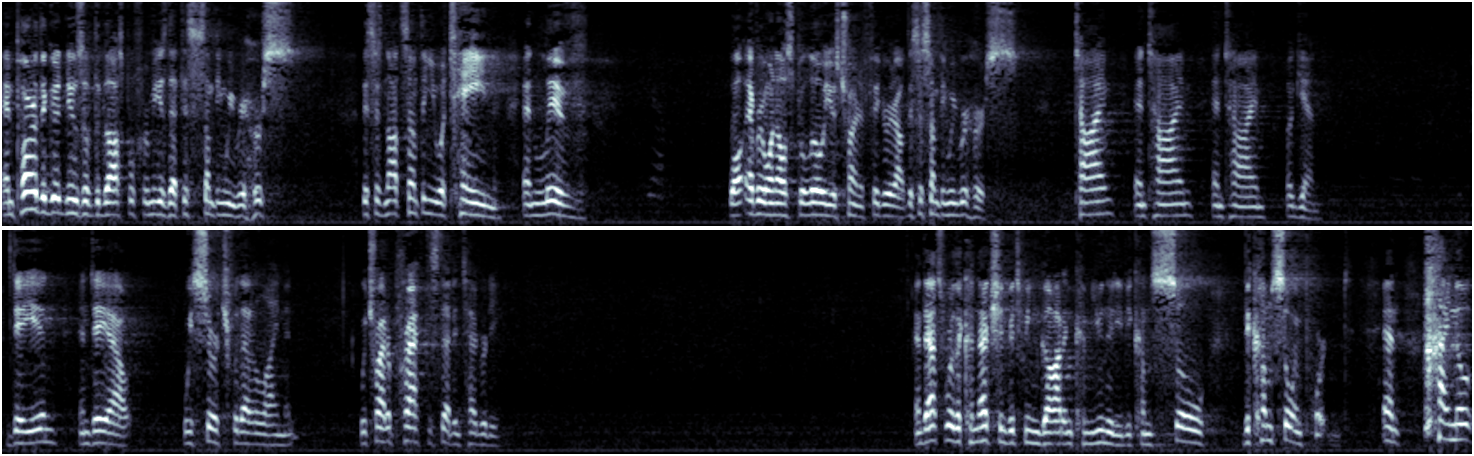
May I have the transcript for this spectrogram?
And part of the good news of the gospel for me is that this is something we rehearse. This is not something you attain and live while everyone else below you is trying to figure it out. This is something we rehearse time and time and time again. Day in and day out, we search for that alignment. We try to practice that integrity. And that's where the connection between God and community becomes so becomes so important. And I know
